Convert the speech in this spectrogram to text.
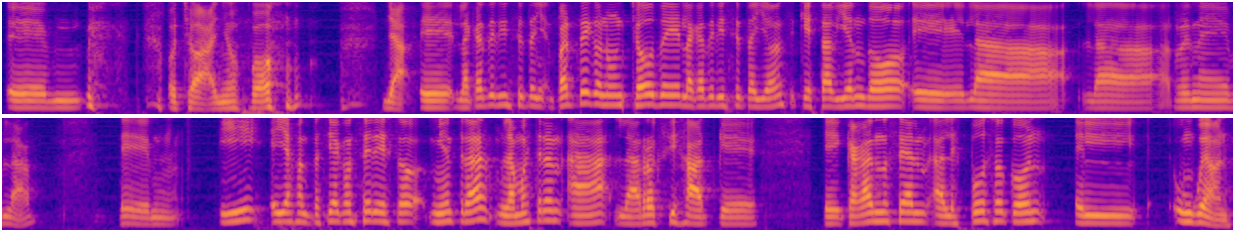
Eh, ocho años, po. Ya, eh, la Catherine Zeta parte con un show de la Catherine Zeta Jones que está viendo eh, la, la René Bla. Eh, y ella fantasía con ser eso mientras la muestran a la Roxy Hart que eh, cagándose al, al esposo con el, un weón.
